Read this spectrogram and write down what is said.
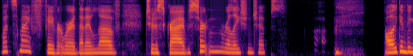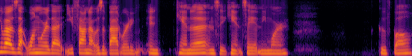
What's my favorite word that I love to describe certain relationships? All I can think about is that one word that you found out was a bad word in, in Canada, and so you can't say it anymore. Goofball.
